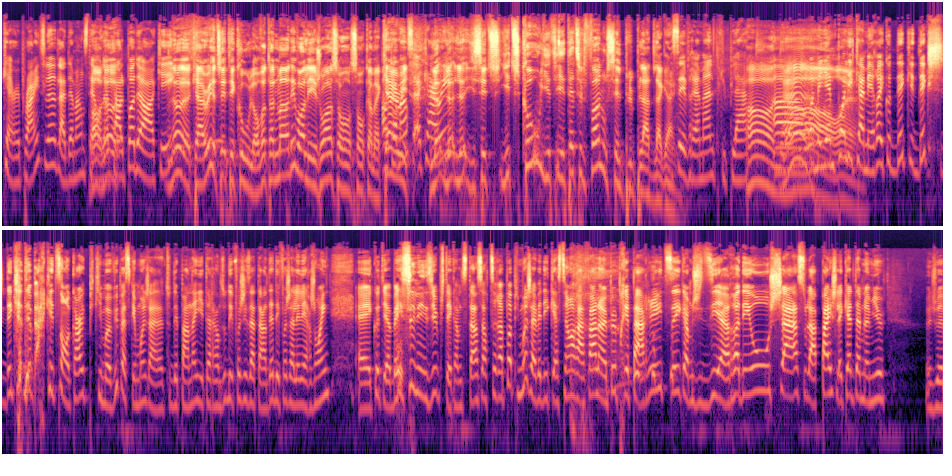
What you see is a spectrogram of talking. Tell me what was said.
Carey Price, là, de la demande, c'était Bon, on là- ne parle pas de hockey. Là, Carrie, tu sais, t'es cool. On va te demander voir les joueurs sont, sont comment. Le- le- le- il- est-tu cool? Était-tu le fun ou c'est le plus plat de la gang? c'est vraiment le plus plat. Oh, non. ouais, mais il aime pas Ouais. les caméras. Écoute, dès qu'il dès que je- dès qu'il a débarqué de son cart puis qu'il m'a vu, parce que moi, tout dépendant, il était rendu. Des fois, je les attendais, des fois, j'allais les rejoindre. Euh, écoute, il a baissé les yeux, puis j'étais comme, tu t'en sortiras pas. Puis moi, j'avais des questions à rafale un peu préparées, tu sais, comme je lui dis, euh, rodéo, chasse ou la pêche, lequel t'aimes le mieux? Je vais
